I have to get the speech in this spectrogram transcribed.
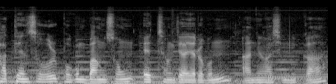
Heart and Soul 복음방송 애청자 여러분 안녕하십니까?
